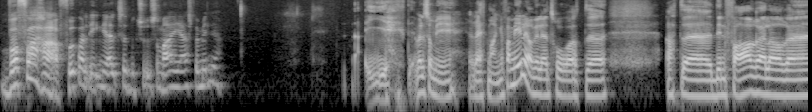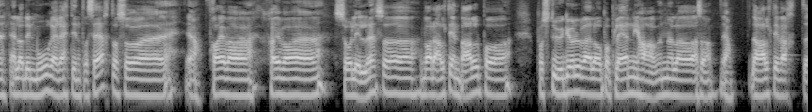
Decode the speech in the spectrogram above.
Hvorfor har fodbold egentlig altid betydet så meget i jeres familie? Nei, det er vel som i rett mange familier, vil jeg tro, at, eh, at eh, din far eller, eh, eller din mor er rett interessert. Og så, eh, ja, fra jeg, var, fra jeg var så lille, så var det alltid en ball på, på stuegulvet eller på plenen i haven. Eller, altså, ja, det har alltid vært,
